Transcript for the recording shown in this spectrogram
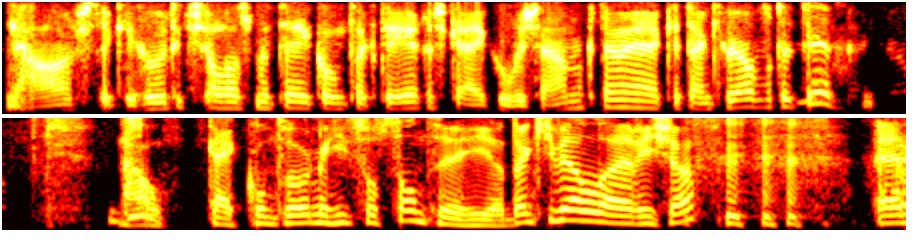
Nou, hartstikke goed. Ik zal eens meteen contacteren, eens kijken hoe we samen kunnen werken. Dankjewel voor de tip. Nou, kijk, komt er ook nog iets tot stand hier. Dankjewel, Richard. en,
